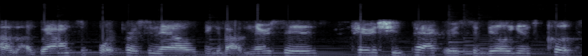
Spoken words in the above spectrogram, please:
uh, ground support personnel, think about nurses, parachute packers, civilians, cooks,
